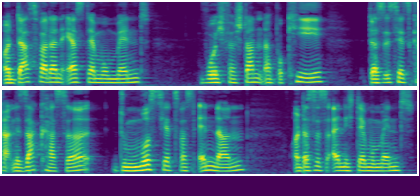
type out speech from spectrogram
Und das war dann erst der Moment, wo ich verstanden habe, okay, das ist jetzt gerade eine Sackgasse, du musst jetzt was ändern. Und das ist eigentlich der Moment,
